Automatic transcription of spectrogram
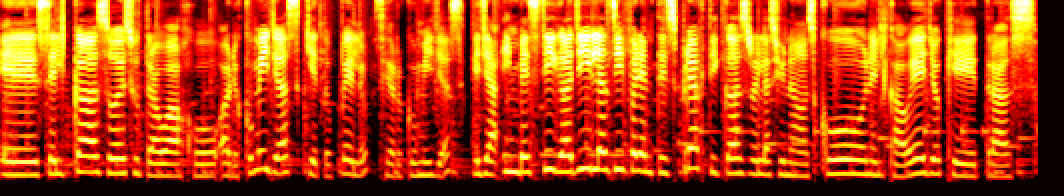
Es el caso de su trabajo, abro comillas, quieto pelo, cierro comillas. Ella investiga allí las diferentes prácticas relacionadas con el cabello que tras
